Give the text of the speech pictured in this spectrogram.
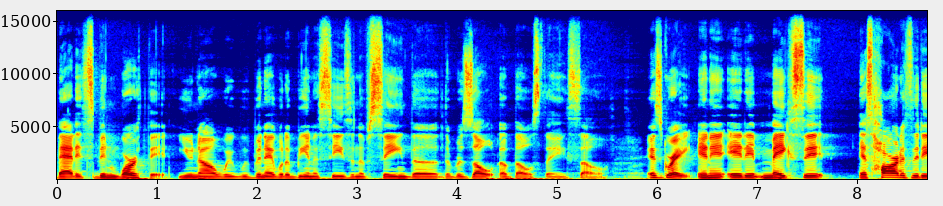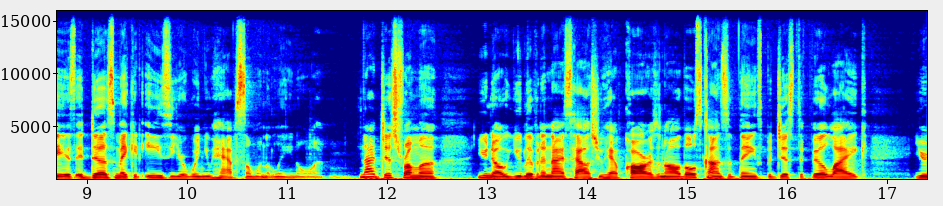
that it's been worth it. You know, we, we've been able to be in a season of seeing the the result of those things. So it's great, and it, it it makes it as hard as it is. It does make it easier when you have someone to lean on, not just from a you know you live in a nice house, you have cars and all those kinds of things, but just to feel like you're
